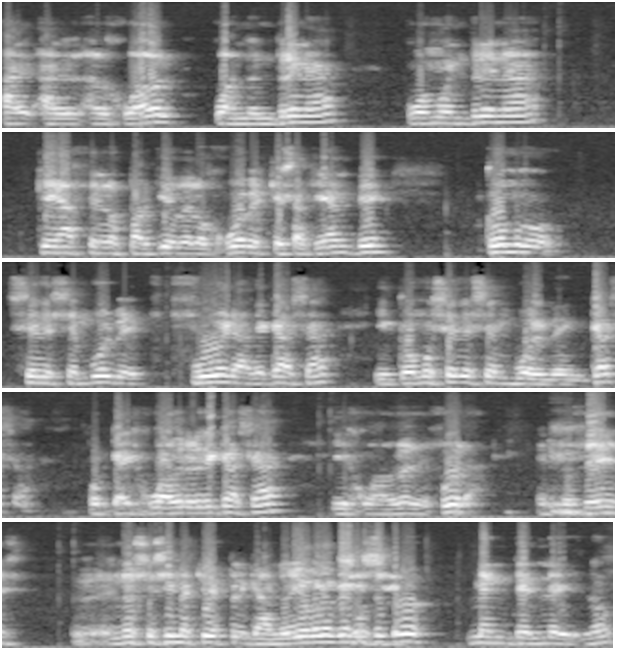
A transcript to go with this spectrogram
al, al- al jugador cuando entrena, cómo entrena, qué hacen los partidos de los jueves que se hacía antes, cómo se desenvuelve fuera de casa y cómo se desenvuelve en casa, porque hay jugadores de casa y jugadores de fuera. Entonces, eh, no sé si me estoy explicando, yo creo que Sí, sí. vosotros me entendéis, ¿no?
